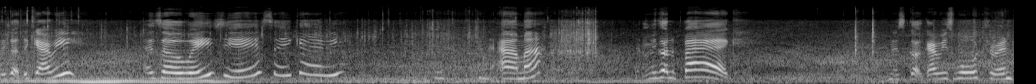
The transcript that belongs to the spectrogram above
We got the Gary, as always. Yes, hey Gary. And Amma. And we've got a bag. And it's got Gary's watering and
